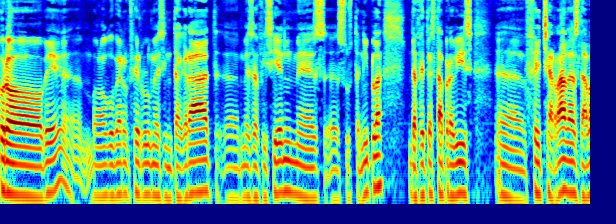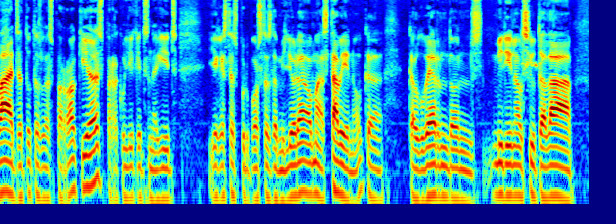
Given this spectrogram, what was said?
però bé, eh, vol el govern fer-lo més integrat, eh, més eficient, més eh, sostenible. De fet, està previst eh, fer xerrades, debats a totes les parròquies per recollir aquests neguits i aquestes propostes de millora. Home, està bé, no?, que, que el govern, doncs, mirin al ciutadà eh,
